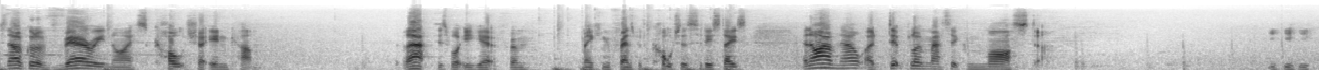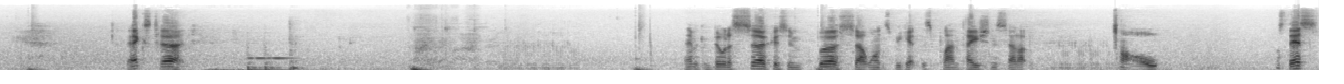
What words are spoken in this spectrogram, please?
So now I've got a very nice culture income. That is what you get from making friends with cultures, city-states. And I am now a diplomatic master. Next turn. Then we can build a circus in Bursa once we get this plantation set up. Oh. What's this?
